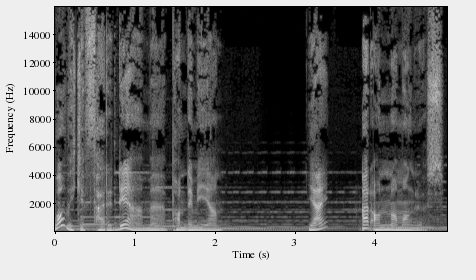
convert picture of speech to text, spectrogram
Var vi ikke ferdige med pandemien? Jeg er Anna Magnus.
